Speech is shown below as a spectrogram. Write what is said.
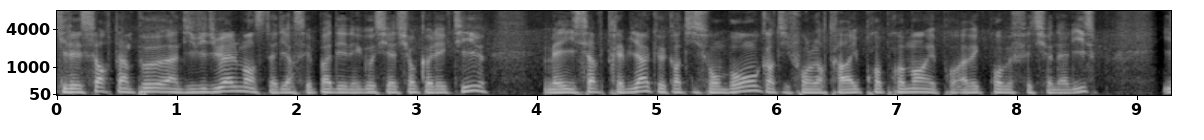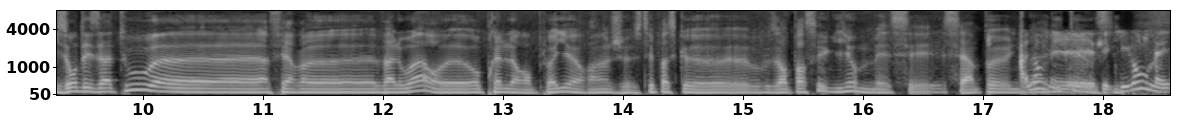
qu'ils les sortent un peu individuellement, c'est-à-dire c'est pas des négociations collectives, mais ils savent très bien que quand ils sont bons, quand ils font leur travail proprement et pro- avec professionnalisme, ils ont des atouts euh, à faire euh, valoir euh, auprès de leur employeur. hein. Je ne sais pas ce que vous en pensez, Guillaume, mais c'est c'est un peu une Ah non, mais réalité aussi. effectivement, mais,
